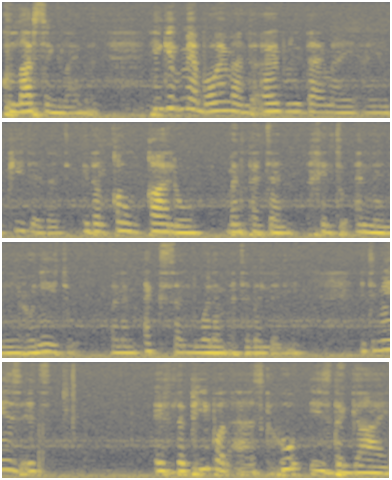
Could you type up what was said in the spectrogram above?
collapsing like that. He gave me a poem and every time I, I repeated that إذا القوم قالوا من فتن خلت أنني عنيت ولم أكسل ولم أتبلدي. It means it's if the people ask who is the guy,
